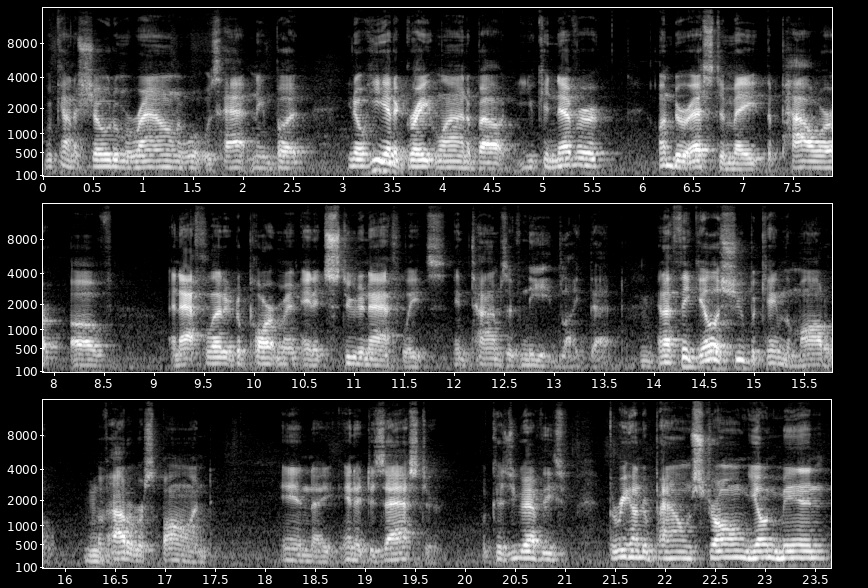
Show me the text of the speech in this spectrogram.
we kind of showed him around and what was happening. But you know he had a great line about you can never underestimate the power of an athletic department and its student athletes in times of need like that. And I think LSU became the model of how to respond in a in a disaster because you have these 300 pound strong young men,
